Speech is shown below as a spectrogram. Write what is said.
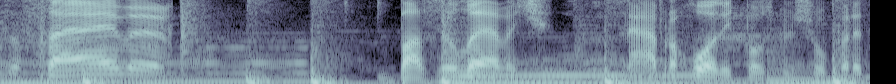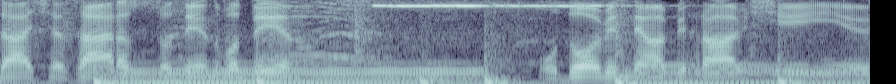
Засейвив. Базилевич. Не проходить повз Кульшу. Передача. Зараз один в один. Удовін не обіграв ще й.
